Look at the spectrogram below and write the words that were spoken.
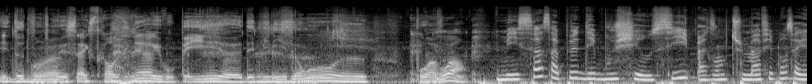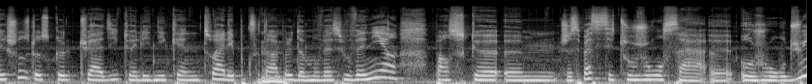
Et d'autres vont trouver ça extraordinaire, ils vont payer euh, des milliers d'euros. euh, pour avoir. Mais ça, ça peut déboucher aussi. Par exemple, tu m'as fait penser à quelque chose de ce que tu as dit que les Nikento, à l'époque, ça te rappelle de mauvais souvenirs. Parce que euh, je sais pas si c'est toujours ça euh, aujourd'hui,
